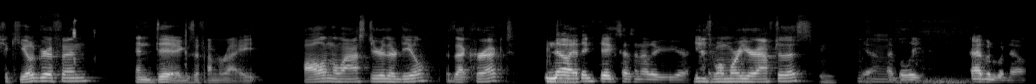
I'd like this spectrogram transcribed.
Shaquill Griffin, and Diggs, if I'm right, all in the last year of their deal. Is that correct? No, I think Diggs has another year. He has one more year after this? Yeah, I mm-hmm. believe. Evan would know.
